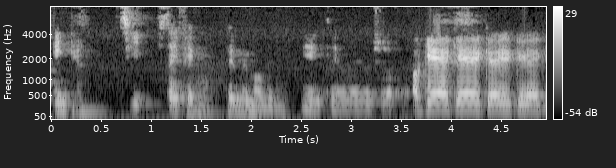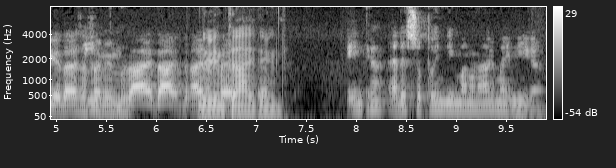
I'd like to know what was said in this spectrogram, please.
Entra. Sì, stai fermo, fermo immobile. Niente, eh, non ce la fa. Ok, ok, ok, ok, ok, dai, sta fermo. Dai, dai, dai. Devi entrare, devi entrare. Entra e adesso prendi in mano un'arma e mira.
